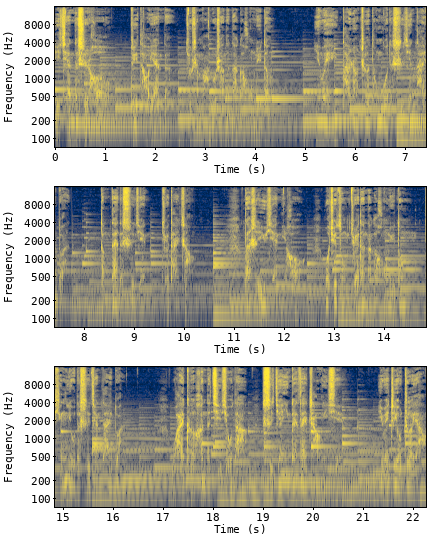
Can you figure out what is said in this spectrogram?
以前的时候，最讨厌的就是马路上的那个红绿灯，因为它让车通过的时间太短，等待的时间却太长。但是遇见你后，我却总觉得那个红绿灯停留的时间太短。我还可恨地祈求它时间应该再长一些，因为只有这样，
